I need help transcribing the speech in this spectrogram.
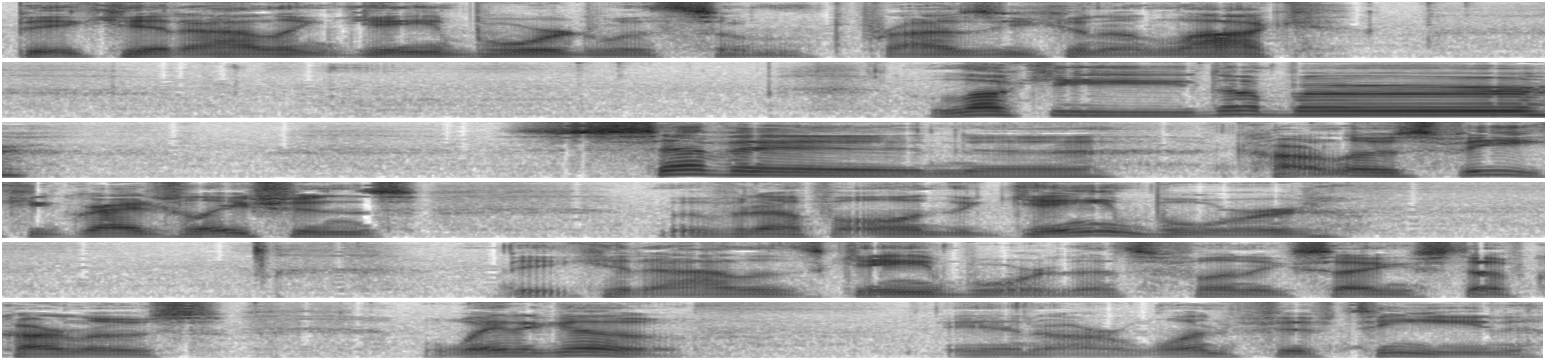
Big Hit Island game board with some prizes you can unlock. Lucky number seven, uh, Carlos V. Congratulations, moving up on the game board. Big Hit Islands game board. That's fun, exciting stuff. Carlos, way to go in our 115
